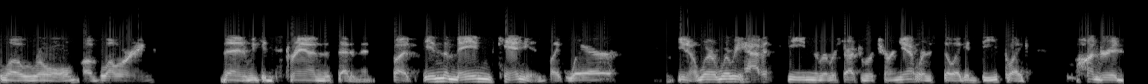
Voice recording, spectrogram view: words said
slow roll of lowering, then we could strand the sediment. But in the main canyon, like where you know where where we haven't seen the river start to return yet, where there's still like a deep like 100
